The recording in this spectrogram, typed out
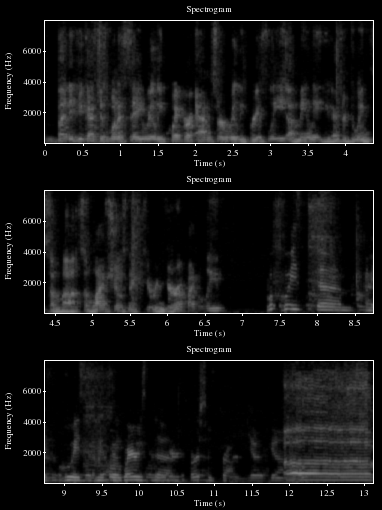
but if you guys just want to say really quick or answer really briefly, uh, mainly you guys are doing some uh, some live shows next year in Europe, I believe. who, who is um I mean who is it? I mean or where is the, the person from? You you know. Uh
